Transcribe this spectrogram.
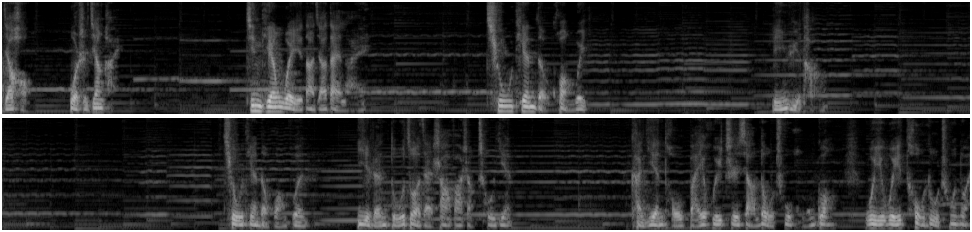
家好，我是江海。今天为大家带来秋天的况味。林语堂。秋天的黄昏，一人独坐在沙发上抽烟，看烟头白灰之下露出红光，微微透露出暖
